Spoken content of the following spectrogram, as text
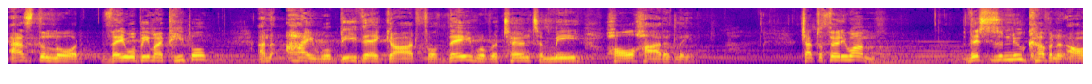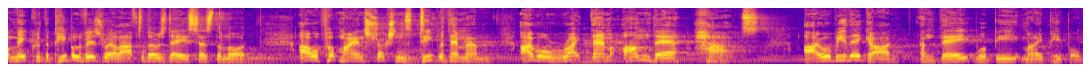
as the Lord. They will be my people, and I will be their God, for they will return to me wholeheartedly. Chapter 31. This is a new covenant I will make with the people of Israel after those days, says the Lord. I will put my instructions deep within them. I will write them on their hearts. I will be their God, and they will be my people.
